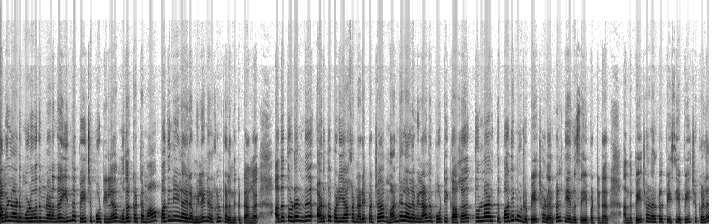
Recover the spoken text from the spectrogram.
தமிழ்நாடு முழுவதும் நடந்த இந்த பேச்சு போட்டியில முதற்கட்டமா பதினேழாயிரம் இளைஞர்கள் கலந்துக்கிட்டாங்க. அதை தொடர்ந்து அடுத்தபடியாக நடைபெற்ற மண்டல அளவிலான போட்டிக்காக தொள்ளாயிரத்து பதிமூன்று பேச்சாளர்கள் தேர்வு செய்யப்பட்டனர். அந்த பேச்சாளர்கள் பேசிய பேச்சுக்களை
